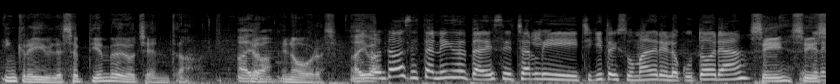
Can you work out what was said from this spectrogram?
Increíble, septiembre del 80. Ahí va. En obras. Ahí va. Contabas esta anécdota de ese Charlie chiquito y su madre locutora. Sí, sí, que le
